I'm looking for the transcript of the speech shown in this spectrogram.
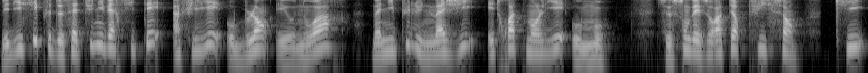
Les disciples de cette université affiliés aux blancs et aux noirs manipulent une magie étroitement liée aux mots. Ce sont des orateurs puissants qui,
